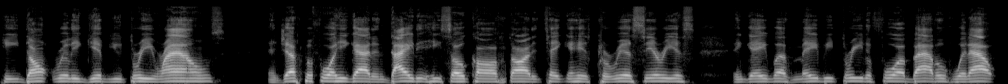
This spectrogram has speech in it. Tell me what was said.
He don't really give you three rounds. And just before he got indicted, he so-called started taking his career serious and gave us maybe three to four battles without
